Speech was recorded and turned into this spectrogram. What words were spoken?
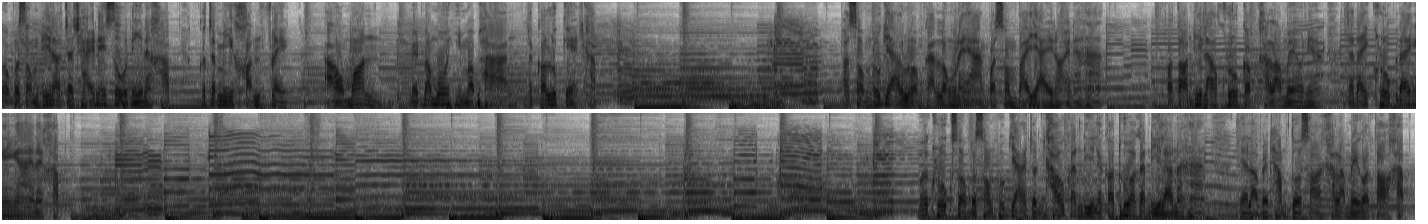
ส่วนผสมที่เราจะใช้ในสูตรนี้นะครับ ก็จะมีคอนเฟลกอัลมอนด์เม็ดมะม่วงหิมพานต์แล้วก็ลูกเกดครับ ผสมทุกอย่างรวมกันลงในอ่างผสมใบใหญ่หน่อยนะฮะ เพราะตอนที่เราคลุกกับคาราเมลเนี่ยจะได้คลุกได้ง่าย ๆนะครับเมื่อคลุกส่วนผสมทุกอย่างจนเข้ากันดีแล้วก็ทั่วกันดีแล้วนะฮะ เดี๋ยวเราไปทำตัวซอสคาราเมลกันต่อครับ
